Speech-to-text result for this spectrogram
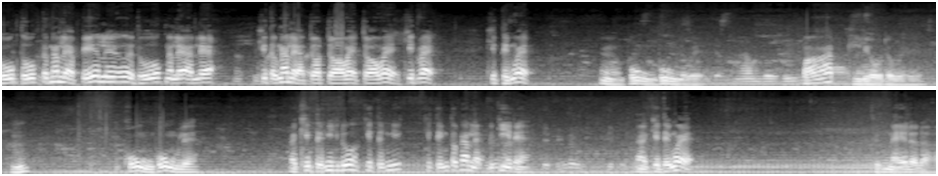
ถูกถูกตรงนั้นแหละเป๊ะเลยเออถูกนั่นแหละอันแหละคิดตรงนั้นแหละจอจอไว้จอไว้คิดไว้ คิดถึงไว้อืม พุ่งพุ่งเลยเดี๋ยวน้ำดูดิปาดเร็วเลยหืมพุ่งพุ่งเลยอะคิดถึงอีกดูคิดถึงอีกคิดถึงตรงนั้นแหละเมื่อกี้เนี่ยคิดถึงตรงนี้คิดถึงอะคิดถึงไว้ถึงไหนแล้วล่ะ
